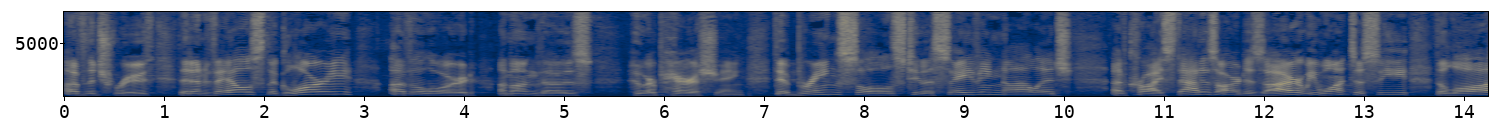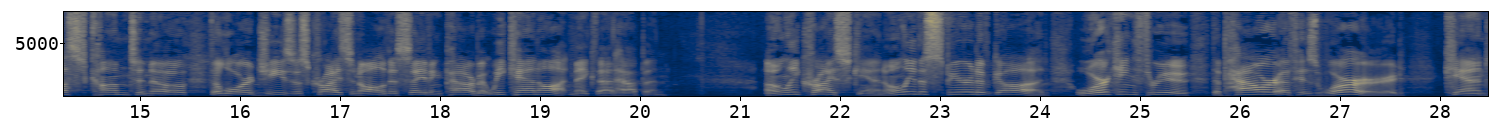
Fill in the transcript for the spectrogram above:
of the truth that unveils the glory of the Lord among those who are perishing, that brings souls to a saving knowledge of Christ. That is our desire. We want to see the lost come to know the Lord Jesus Christ and all of his saving power, but we cannot make that happen. Only Christ can. Only the Spirit of God working through the power of his word can,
